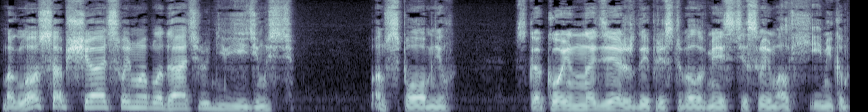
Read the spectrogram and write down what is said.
могло сообщать своему обладателю невидимость. Он вспомнил, с какой надеждой приступал вместе с своим алхимиком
